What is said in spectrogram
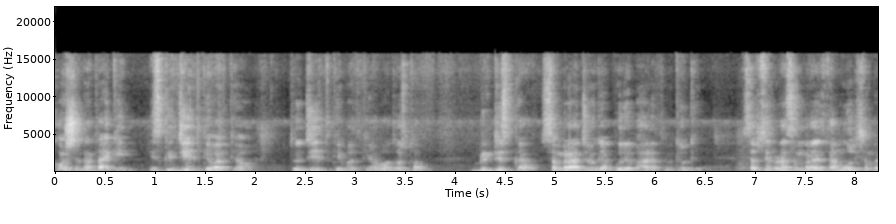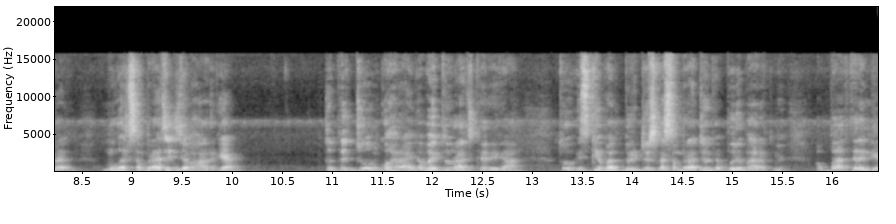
क्वेश्चन आता है कि इसकी जीत के बाद क्या हुआ? तो जीत के बाद क्या हुआ दोस्तों? ब्रिटिश का साम्राज्य हो गया पूरे भारत में, क्योंकि सबसे बड़ा साम्राज्य था मुगल साम्राज्य। मुगल साम्राज्य जब हार गया तो फिर जो उनको हराएगा वही तो राज करेगा। तो इसके बाद ब्रिटिश का साम्राज्य हो गया पूरे भारत में। अब बात करेंगे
